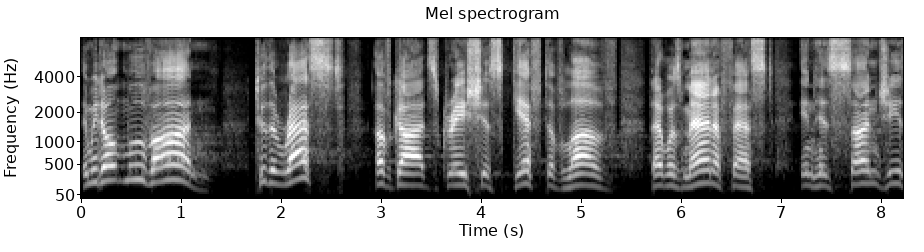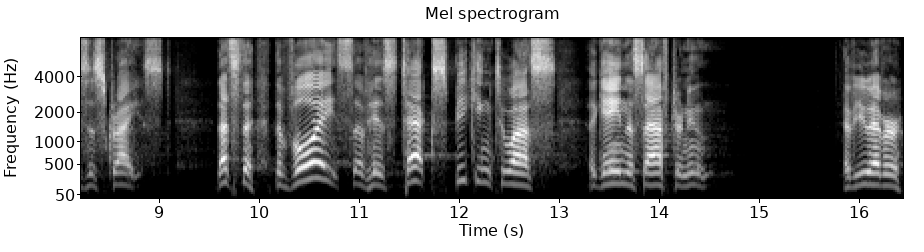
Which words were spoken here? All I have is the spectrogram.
And we don't move on to the rest of God's gracious gift of love that was manifest in His Son, Jesus Christ. That's the, the voice of His text speaking to us again this afternoon. Have you ever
